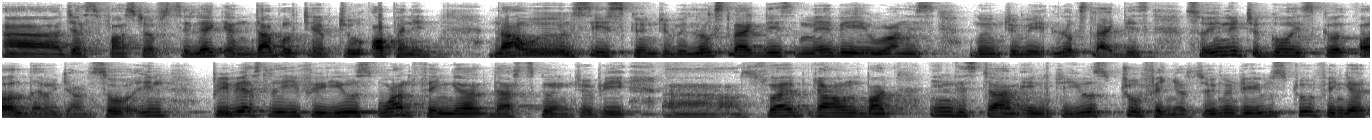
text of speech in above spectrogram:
uh, just first off select and double tap to open it. Now we will see it's going to be looks like this. Maybe one is going to be looks like this. So you need to go scroll all the way down. So in previously if you use one finger that's going to be uh, swipe down. But in this time you need to use two fingers. So you're going to use two finger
